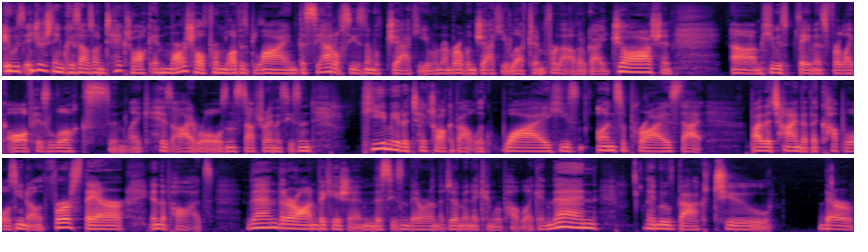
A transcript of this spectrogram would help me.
It was interesting because I was on TikTok and Marshall from Love is Blind, the Seattle season with Jackie. Remember when Jackie left him for the other guy, Josh? And um, he was famous for like all of his looks and like his eye rolls and stuff during the season. He made a TikTok about like why he's unsurprised that by the time that the couples, you know, first they're in the pods, then they're on vacation. This season they were in the Dominican Republic, and then they move back to their.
